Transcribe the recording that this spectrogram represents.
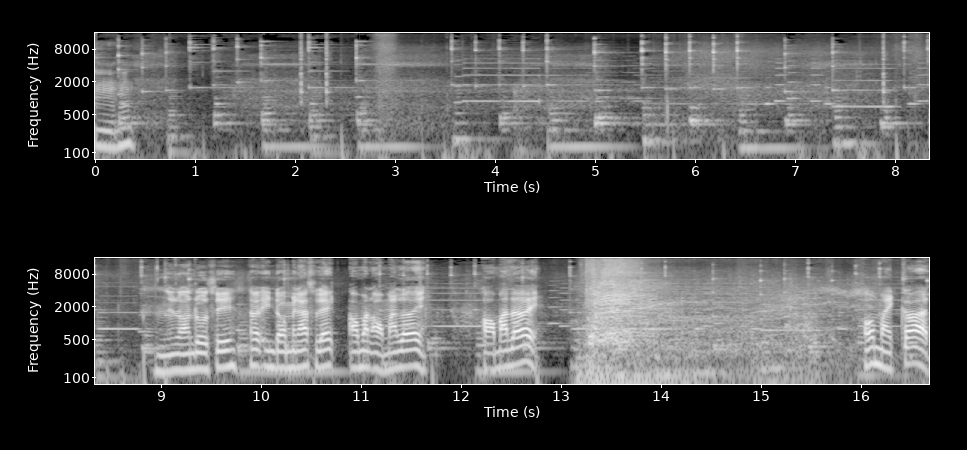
อืมฮึนี่ลองดูสิถ้าอินโดมินัสเล็ก เอามันออกมาเลย ออกมาเลย โอ้ my god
